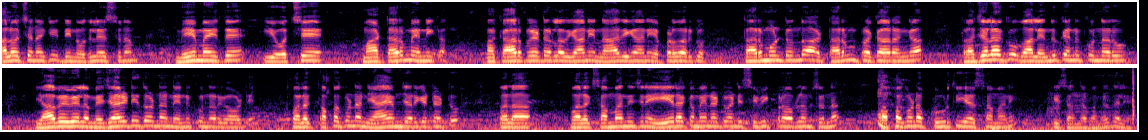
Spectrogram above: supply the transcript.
ఆలోచనకి దీన్ని వదిలేస్తున్నాం. మేమైతే ఈ వచ్చే మా టర్మ్ ఎన్నిక మా కార్పొరేటర్లది కానీ నాది కానీ ఎప్పటి వరకు టర్మ్ ఉంటుందో ఆ టర్మ్ ప్రకారంగా ప్రజలకు వాళ్ళు ఎందుకు ఎన్నుకున్నారు? యాభై వేల మెజారిటీతో నన్ను ఎన్నుకున్నారు కాబట్టి వాళ్ళకి తప్పకుండా న్యాయం జరిగేటట్టు వాళ్ళ వాళ్ళకి సంబంధించిన ఏ రకమైనటువంటి సివిక్ ప్రాబ్లమ్స్ ఉన్నా తప్పకుండా పూర్తి చేస్తామని ఈ సందర్భంగా తెలియదు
